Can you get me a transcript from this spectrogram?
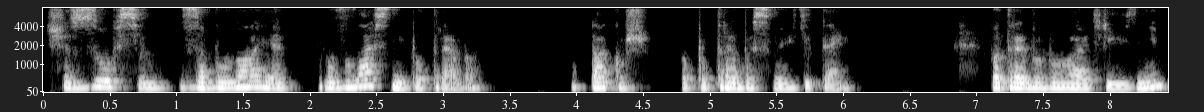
що зовсім забуває про власні потреби, а також про потреби своїх дітей. Потреби бувають різні,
